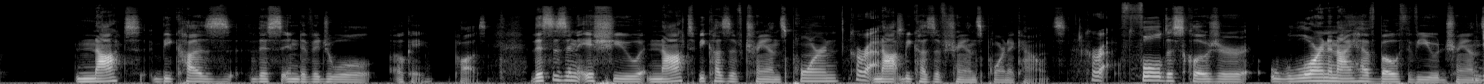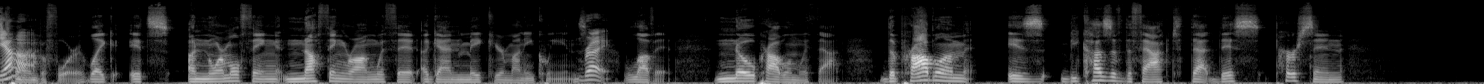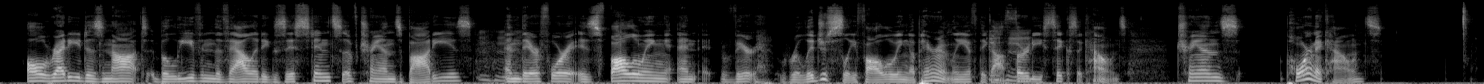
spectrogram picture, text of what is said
not because this individual. Okay, pause. This is an issue not because of trans porn, Correct. not because of trans porn accounts. Correct. Full disclosure, Lauren and I have both viewed trans Yeah. porn before. Like, it's a normal thing, nothing wrong with it. Again, make your money, queens. Right. Love it. No problem with that. The problem is because of the fact that this person already does not believe in the valid existence of trans bodies mm-hmm. and therefore is following and very religiously following apparently if they got mm-hmm. 36 accounts trans porn accounts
